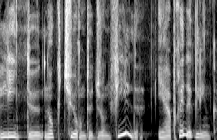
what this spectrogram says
lignes de nocturne de John Field et après de Glinka.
